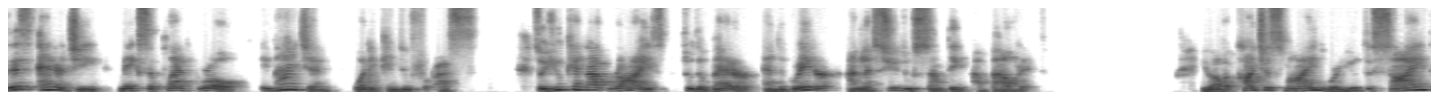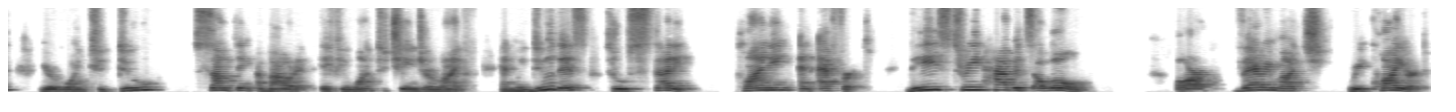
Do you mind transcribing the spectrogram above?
this energy makes a plant grow, imagine what it can do for us. So, you cannot rise to the better and the greater unless you do something about it. You have a conscious mind where you decide you're going to do something about it if you want to change your life. And we do this through study, planning, and effort. These three habits alone are very much required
